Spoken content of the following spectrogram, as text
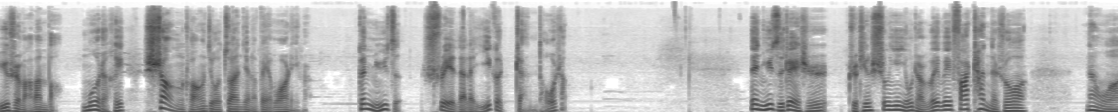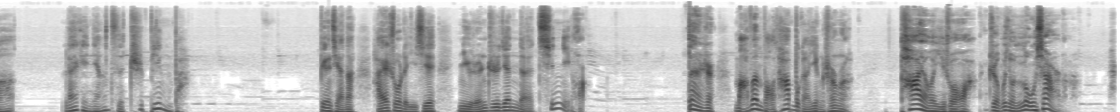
于是马万宝摸着黑上床就钻进了被窝里边，跟女子睡在了一个枕头上。那女子这时只听声音有点微微发颤的说：“那我来给娘子治病吧。”并且呢，还说了一些女人之间的亲昵话。但是马万宝他不敢应声啊，他要一说话，这不就露馅了吗？哎，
